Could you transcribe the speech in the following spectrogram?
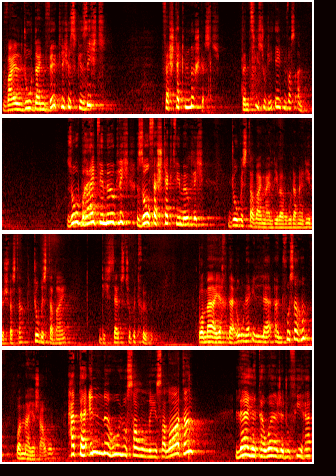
Weil du dein wirkliches Gesicht verstecken möchtest. Dann ziehst du dir irgendwas an. So breit wie möglich, so versteckt wie möglich. Du bist dabei, mein lieber Bruder, meine liebe Schwester, du bist dabei, dich selbst zu betrügen. وما يخدعون إلا أنفسهم وما يشعرون حتى انه يصلي صلاه لا يتواجد فيها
